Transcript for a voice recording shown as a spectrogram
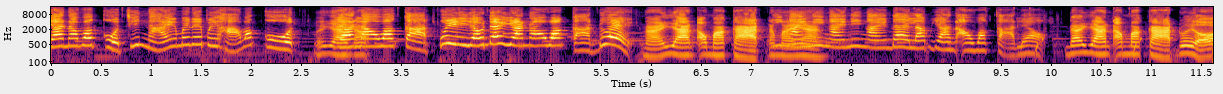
ยานอวกาศที่ไหนไม่ได้ไปหามากรูดเฮ้ยยายานนอวกาศอุ้ยเราได้ยานอวกาศด้วยไหนยานเอามากาศทำนี่ไมไงอะนี่ไงนี่ไงได้รับยานอวกาศแล้วได้ยานเอามากาศด้วยเหรอ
